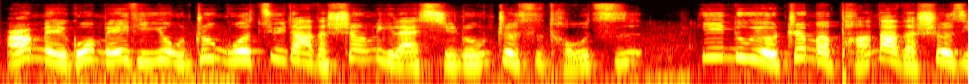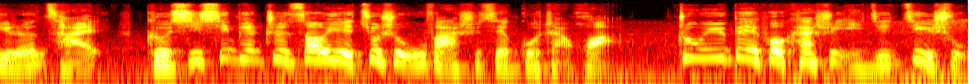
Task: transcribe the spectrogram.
而美国媒体用中国巨大的胜利来形容这次投资。印度有这么庞大的设计人才，可惜芯片制造业就是无法实现国产化，终于被迫开始引进技术。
